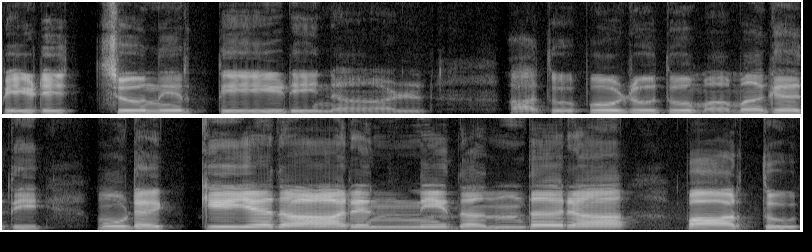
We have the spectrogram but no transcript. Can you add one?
പിടിച്ചു നിർത്തിയിടിനാൾ. അതു പൊഴുതു മമഗതി മുടക്കിയതാരെന്നിതന്തരാ പാർത്തു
